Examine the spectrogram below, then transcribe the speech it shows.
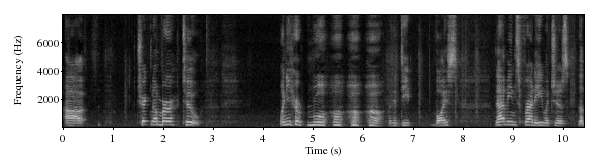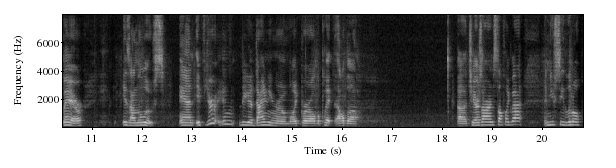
Uh, trick number two. When you hear like a deep voice, that means Freddy, which is the bear, is on the loose. And if you're in the uh, dining room, like where all the play, all the uh, chairs are and stuff like that, and you see little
